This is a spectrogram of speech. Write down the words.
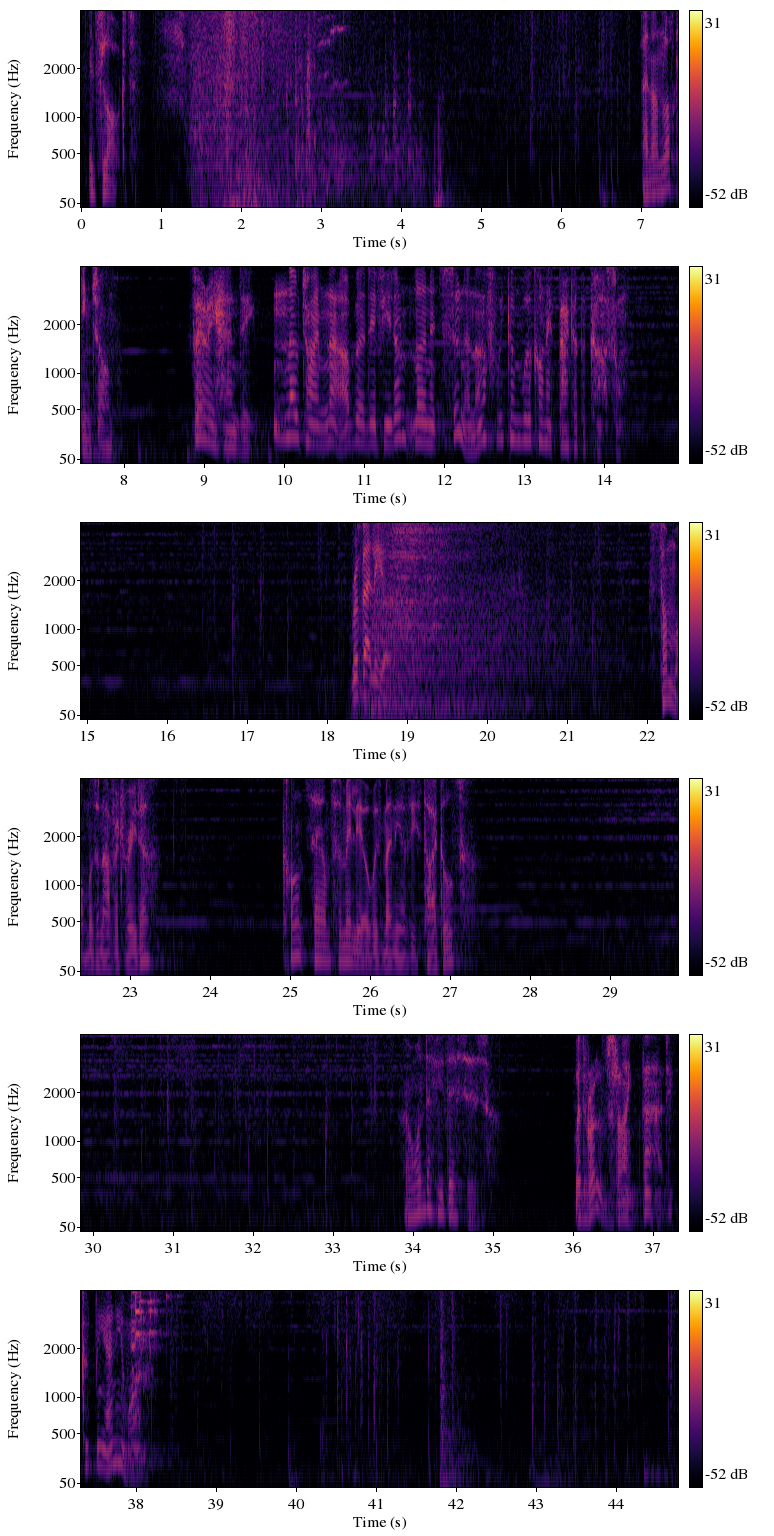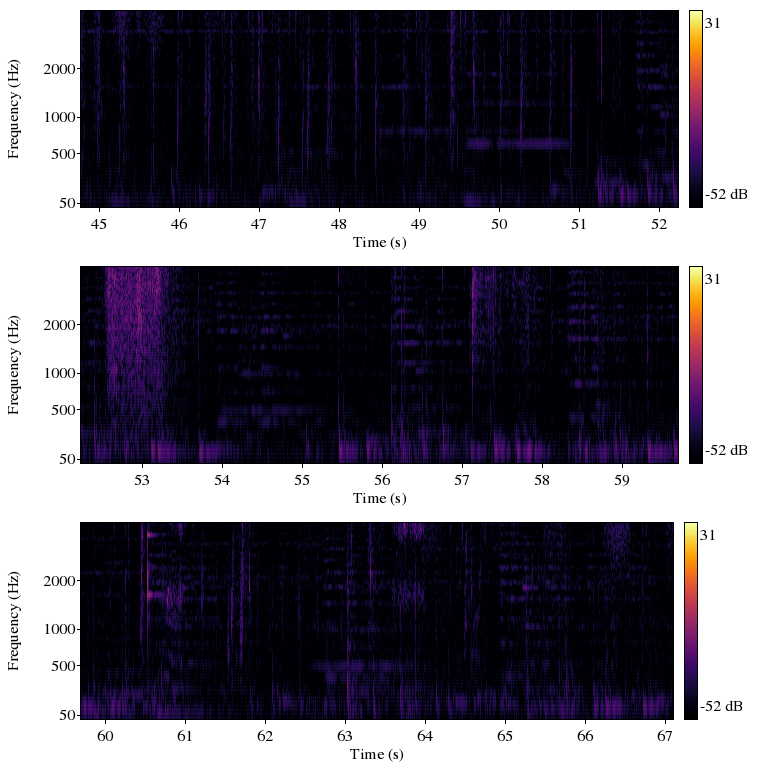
It's locked. An unlocking charm. Very handy. No time now, but if you don't learn it soon enough, we can work on it back at the castle. Revelio. Someone was an avid reader. Can't say I'm familiar with many of these titles. I wonder who this is. With robes like that, it could be anyone.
